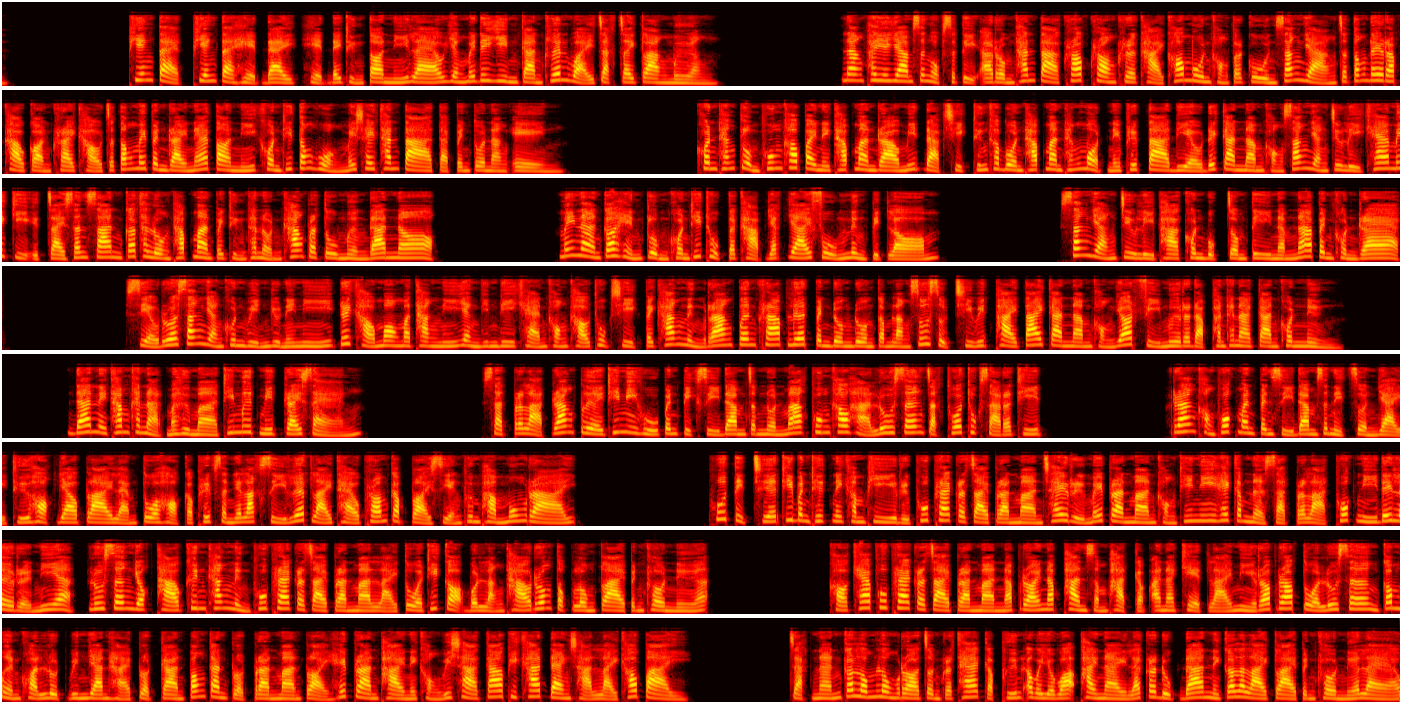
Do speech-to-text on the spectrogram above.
เพียงแต่เพียงแต่เหตุใดเหตุใดถึงตอนนี้แล้วยังไม่ได้ยินการเคลื่อนไหวจากใจกลางเมือง นางพยายามสงบสติอารมณ์ท่านตาครอบครองเครือข่ายข้อมูลของตระกูลสร้างหยางจะต้องได้รับข่าวก่อนใครเขาจะต้องไม่เป็นไรแน่ตอนนี้คนที่ต้องห่วงไม่ใช่ท่านตา แต่เป็นตัวนางเอง คนทั้งกลุ่มพุ่งเข้าไปในทัพมันราวมีดดาบฉีกถึงขบวนทัพมันทั้งหมดในพริบตาเดียวด้วยการนำของสร้างหยางจิวหลี่แค่ไม่กี่อึดใจสั้น ๆ ก็ทะลวงทัพมันไปถึงถนนข้างประตูเมืองด้านนอก ไม่นานก็เห็นกลุ่มคนที่ถูกตะขาบยักย้ายฝูงหนึ่งปิดล้อม ซั่งหยางจิวหลี่พาคนบุกโจมตีนำหน้าเป็นคนแรก เสี่ยวรั่วซั่งหยางคุณหวินอยู่ในนี้ ด้วยเขามองมาทางนี้อย่างยินดีแขนของเขาถูกฉีกไปข้างหนึ่งร่างเปื้อนคราบเลือดเป็นดวงดวงๆกำลังสู้สุดชีวิตภายใต้การนำของยอดฝีมือระดับพันธนาการคนหนึ่ง ด้านในถ้ำขนาดมหึมาที่มืดมิดไร้แสงสัตว์ประหลาดร่างเปลือยที่มีหูเป็นปีกสีดำจำนวนมากพุ่งเข้าหาลู่เซิงจากทั่วทุกสารทิศ ร่างของพวกมันเป็นสีดำสนิทส่วนใหญ่ถือหอกยาวปลายแหลมตัวหอกกระพริบสัญลักษณ์สีเลือดหลายแถวพร้อมกับปล่อยเสียงพึมพำมุ่งร้าย ผู้ติดเชื้อที่บันทึกในคัมภีร์หรือผู้แพร่กระจายปราณมารใช่หรือไม่ปราณมารของที่นี่ให้กำเนิดสัตว์ประหลาดพวกนี้ได้เลยเหรอเนี่ย ลู่เซิงยกเท้าขึ้นข้างหนึ่งผู้แพร่กระจายปราณมารหลายตัวที่เกาะบนหลังเท้าร่วงตกลงกลายเป็นโคลนเนื้อ ขอแค่ผู้แพร่กระจายปราณมานนับร้อยนับพันสัมผัสกับอาณาเขตหลายมีรอบๆ ตัวลู่เซิงก็เหมือนขวัญหลุดวิญญาณหายปลดการป้องกันปลดปราณมานปล่อยให้ปราณภายในของวิชาก้าวพิฆาตแดงฉานไหลเข้าไป จากนั้นก็ล้มลงรอจนกระแทกกับพื้นอวัยวะภายในและกระดูกด้านในก็ละลายกลายเป็นโคลนเนื้อแล้ว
